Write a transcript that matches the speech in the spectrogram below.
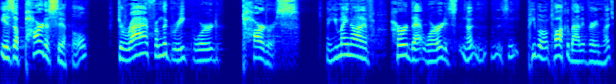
is a participle derived from the Greek word Tartarus. Now, you may not have heard that word. It's not, it's, people don't talk about it very much.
